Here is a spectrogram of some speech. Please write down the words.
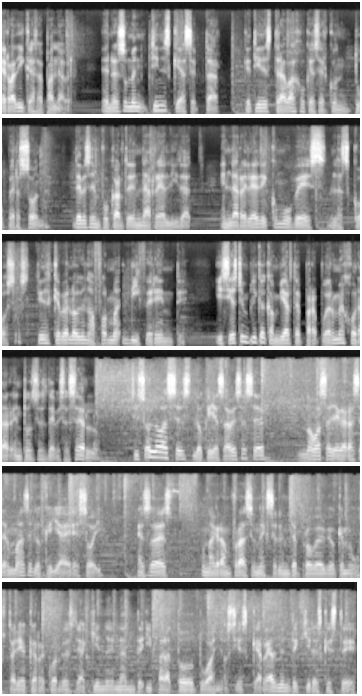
Erradica esa palabra. En resumen, tienes que aceptar que tienes trabajo que hacer con tu persona. Debes enfocarte en la realidad, en la realidad de cómo ves las cosas. Tienes que verlo de una forma diferente y si esto implica cambiarte para poder mejorar, entonces debes hacerlo. Si solo haces lo que ya sabes hacer, no vas a llegar a ser más de lo que ya eres hoy. Esa es una gran frase, un excelente proverbio que me gustaría que recuerdes de aquí en adelante y para todo tu año, si es que realmente quieres que este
